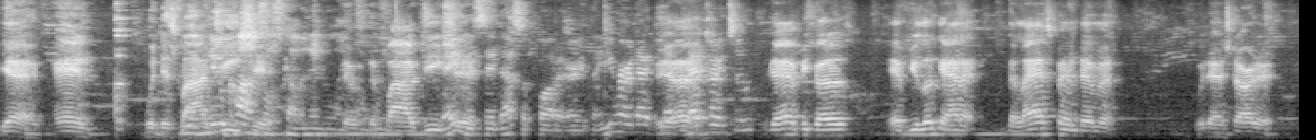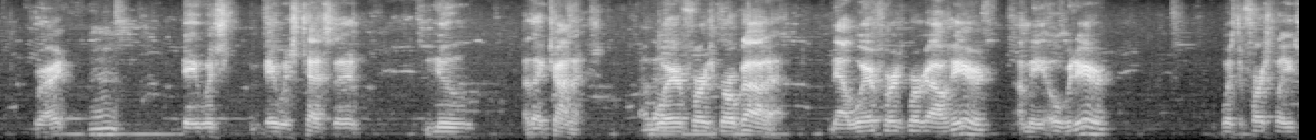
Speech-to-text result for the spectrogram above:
Yeah, and with this 5G new consoles shit, coming in like the, a the week. 5G David shit. said that's a part of everything. You heard that Yeah. that, that joint too? Yeah, because if you look at it, the last pandemic when that started, right? Mm-hmm. They was they was testing new electronics. Okay. Where it first broke out at. Now, where it first broke out here, I mean, over there, was the first place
